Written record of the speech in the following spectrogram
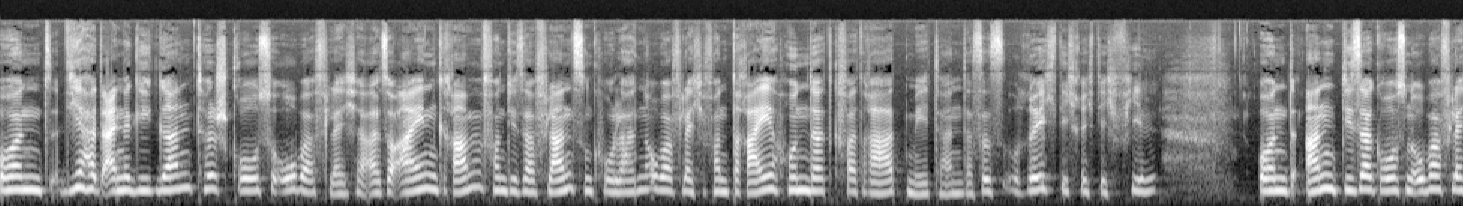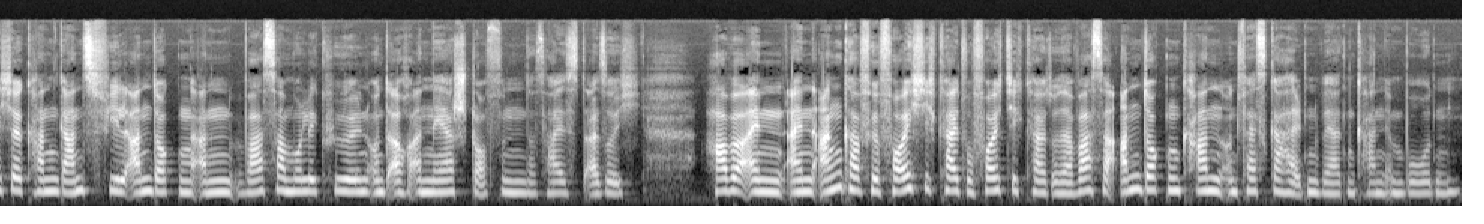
Und die hat eine gigantisch große Oberfläche. Also ein Gramm von dieser Pflanzenkohle hat eine Oberfläche von 300 Quadratmetern. Das ist richtig, richtig viel. Und an dieser großen Oberfläche kann ganz viel andocken an Wassermolekülen und auch an Nährstoffen. Das heißt also, ich habe einen, einen Anker für Feuchtigkeit, wo Feuchtigkeit oder Wasser andocken kann und festgehalten werden kann im Boden.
